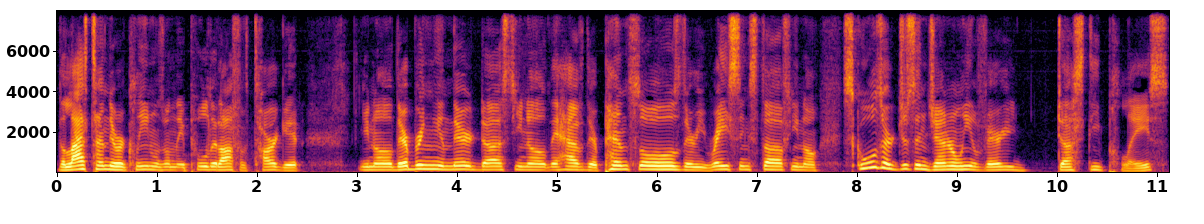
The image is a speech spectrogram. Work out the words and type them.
the last time they were clean was when they pulled it off of target you know, they're bringing in their dust. You know, they have their pencils, they're erasing stuff. You know, schools are just in generally a very dusty place.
